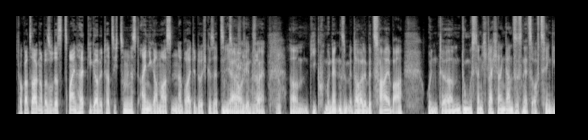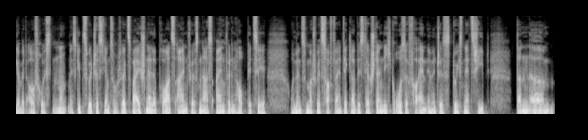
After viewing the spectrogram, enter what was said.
Ich wollte gerade sagen, aber so das zweieinhalb Gigabit hat sich zumindest einigermaßen in der Breite durchgesetzt. Ja, inzwischen. auf jeden Ja. Fall. Ähm, die Komponenten sind mittlerweile bezahlbar und ähm, du musst dann nicht gleich dein ganzes Netz auf 10 Gigabit aufrüsten. Ne? Es gibt Switches, die haben zum Beispiel zwei schnelle Ports, einen fürs NAS, einen für den Haupt-PC. Und wenn du zum Beispiel Softwareentwickler bist, der ständig große VM-Images durchs Netz schiebt, dann ähm,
